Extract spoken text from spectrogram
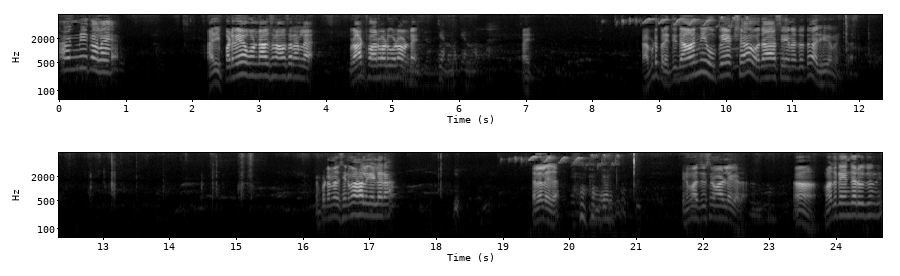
అన్ని కలే అది ఇప్పటివే ఉండాల్సిన అవసరం లే. బ్రాడ్ ఫార్వర్డ్ కూడా ఉంటాయి అది. కాబట్టి ప్రతిదాన్ని ఉపేక్ష ఉదాసీనతతో అధిగమించాలి. ఎప్పుడన్నా సినిమా హాల్కి వెళ్ళారా? వెళ్ళలేదా? సినిమా చూసిన వాళ్ళే కదా. మొదట ఏం జరుగుతుంది?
